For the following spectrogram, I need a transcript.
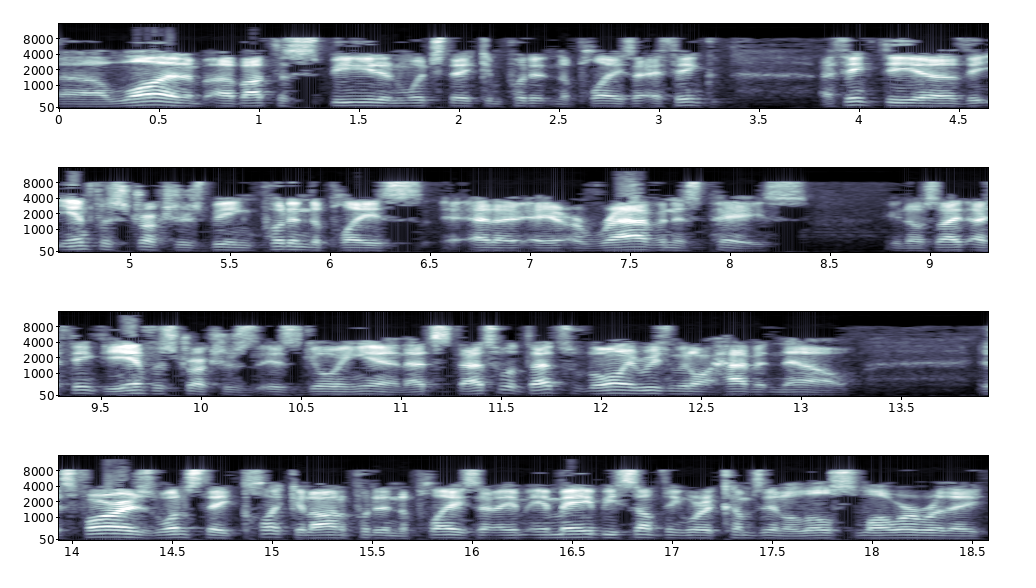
Uh, one about the speed in which they can put it into place. I think, I think the uh, the infrastructure is being put into place at a, a ravenous pace. You know, so I, I think the infrastructure is, is, going in. That's that's what that's the only reason we don't have it now. As far as once they click it on and put it into place, it, it may be something where it comes in a little slower, where they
